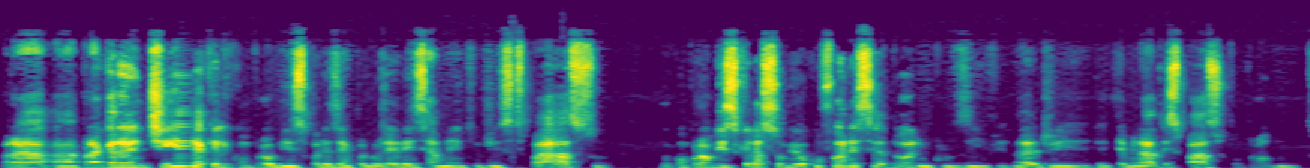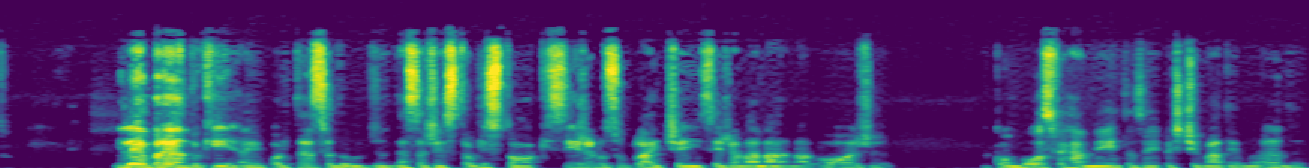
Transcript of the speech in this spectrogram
para garantir aquele compromisso, por exemplo, no gerenciamento de espaço, do compromisso que ele assumiu com o fornecedor, inclusive, né, de, determinado espaço para o produto. E lembrando que a importância do, dessa gestão de estoque, seja no supply chain, seja lá na, na loja, com boas ferramentas para estimar a demanda,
